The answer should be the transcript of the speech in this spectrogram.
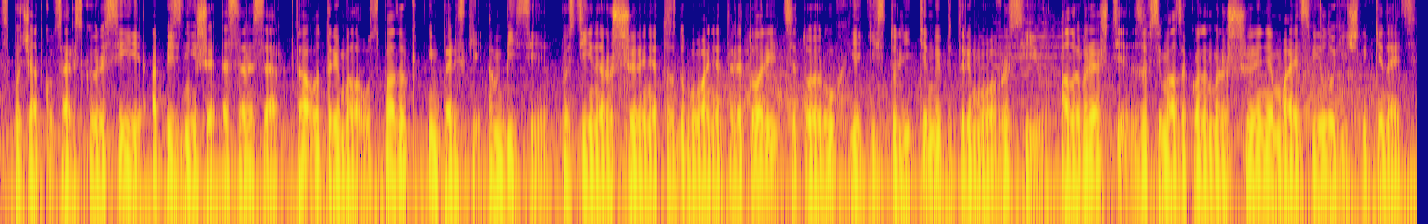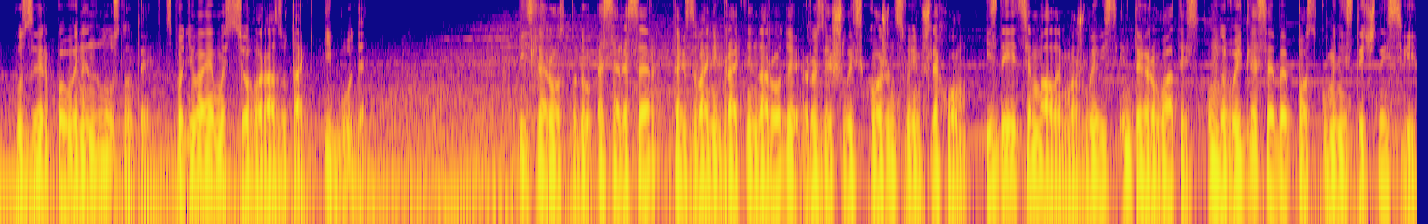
спочатку царської Росії, а пізніше СРСР, та отримала у спадок імперські амбіції. Постійне розширення та здобування територій це той рух, який століттями підтримував Росію. Але врешті, за всіма законами розширення, має свій логічний кінець. Пузир повинен луснути. Сподіваємось, цього разу так і буде. Після розпаду СРСР так звані братні народи розійшлись кожен своїм шляхом і, здається, мали можливість інтегруватись у новий для себе посткомуністичний світ.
